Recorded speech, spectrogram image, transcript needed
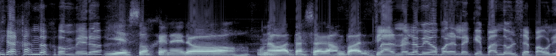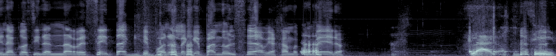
viajando con Vero. Y eso generó una batalla campal. Claro, no es lo mismo ponerle qué pan dulce a Paulina Cocina en una receta que ponerle qué pan dulce a viajando con Vero. Claro, sí,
